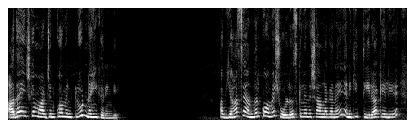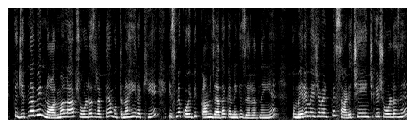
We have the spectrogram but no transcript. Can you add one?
आधा इंच के मार्जिन को हम इंक्लूड नहीं करेंगे। अब यहाँ से अंदर को हमें शोल्डर्स के लिए निशान लगाना है, यानी कि तीरा के लिए। तो जितना भी नॉर्मल आप शोल्डर्स रखते हैं उतना ही रखिए। इसमें कोई भी कम ज़्यादा करने की ज़रूरत नहीं है। तो मेरे मेज़रमेंट में साढ़े छः इंच के शोल्डर्स हैं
